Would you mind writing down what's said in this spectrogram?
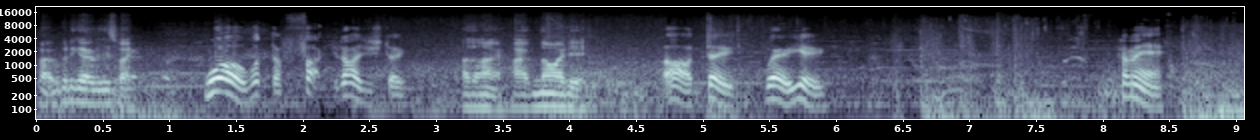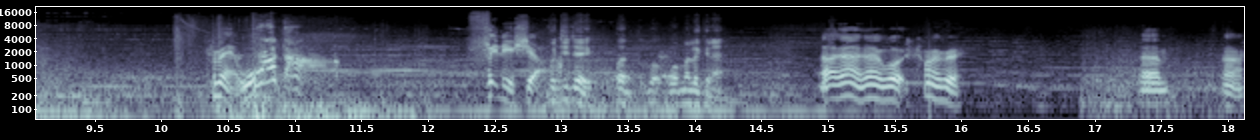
Right, we're gonna go over this way. Whoa, what the fuck did I just do? I don't know. I have no idea. Oh, dude, where are you? Come here. Come here. What the? Finish up. What'd you do? What, what, what am I looking at? No, no, no, what? Come over here. Um, no.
